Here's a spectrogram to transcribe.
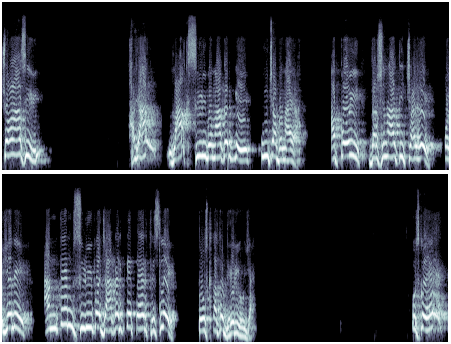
चौरासी हज़ार लाख सीढ़ी बना करके ऊँचा बनाया। अब कोई दर्शनार्थी चढ़े और यदि अंतिम सीढ़ी पर जाकर के पैर फिसले तो उसका तो ढेरी हो जाए। उसको है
